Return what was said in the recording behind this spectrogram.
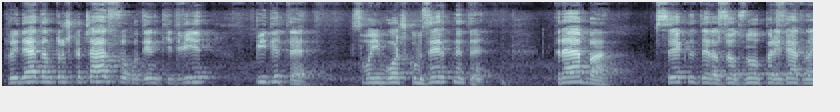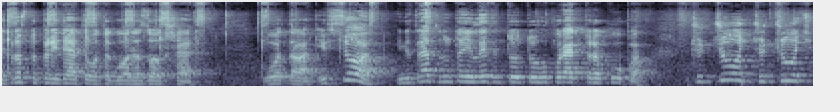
Пройде там трошки часу, годинки-дві, підете, своїм очком зиркнете. Треба псикнути разок, знову перейдете, навіть просто перейдете отако разок ще. Отак. І все. І не треба тут і лити того коректора купа. Чуть-чуть, чуть-чуть.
